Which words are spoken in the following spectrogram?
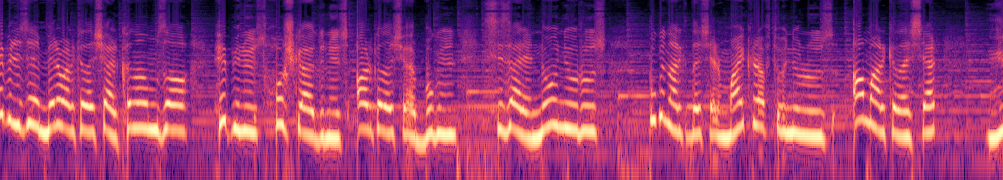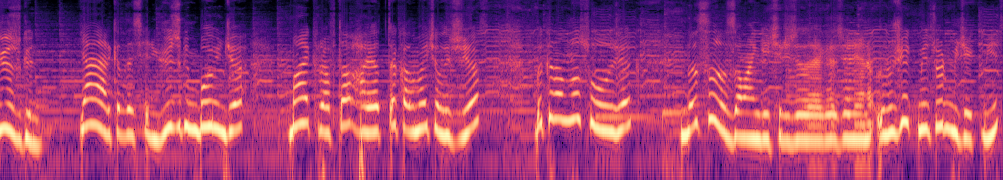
Hepinize merhaba arkadaşlar kanalımıza hepiniz hoş geldiniz. Arkadaşlar bugün sizlerle ne oynuyoruz? Bugün arkadaşlar Minecraft oynuyoruz ama arkadaşlar 100 gün. Yani arkadaşlar 100 gün boyunca Minecraft'ta hayatta kalmaya çalışacağız. Bakalım nasıl olacak? Nasıl zaman geçireceğiz arkadaşlar? Yani ölecek miyiz ölmeyecek miyiz?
